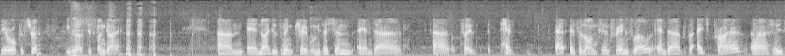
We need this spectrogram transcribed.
their orchestra, even though it's just one guy. um, and Nigel's an incredible musician, and uh, uh, so has uh, is a long-term friend as well. And uh, we've got Age Pryor, uh, who's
